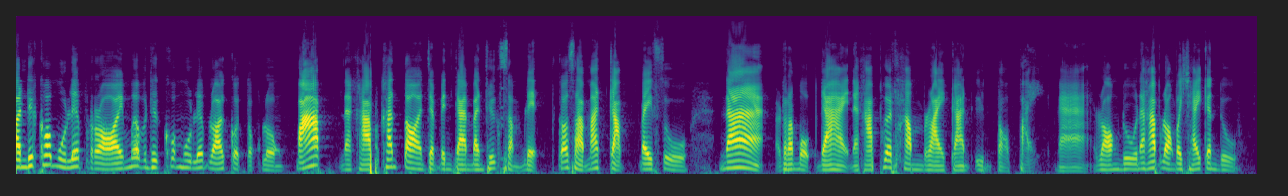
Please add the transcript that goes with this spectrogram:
บันทึกข้อมูลเรียบร้อยเมื่อบันทึกข้อมูลเรียบร้อยกดตกลงปั๊บนะครับ ขั้นตอนจะเป็นการบันทึกสำเร็จก็สามารถกลับไปสู่หน้าระบบได้นะครับ เพื่อทำรายการอื่นต่อไปนะลองดูนะครับ ลองไปใช้กันดู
